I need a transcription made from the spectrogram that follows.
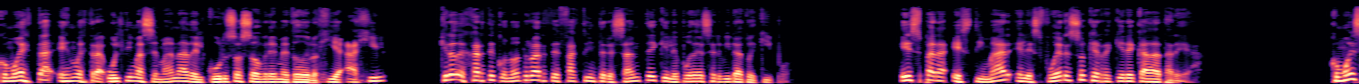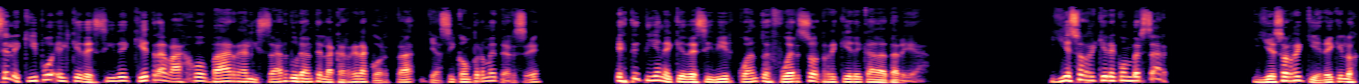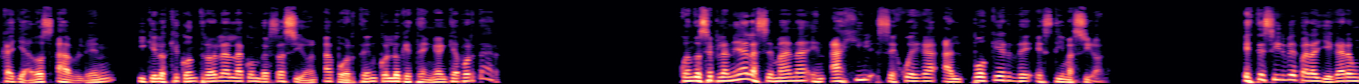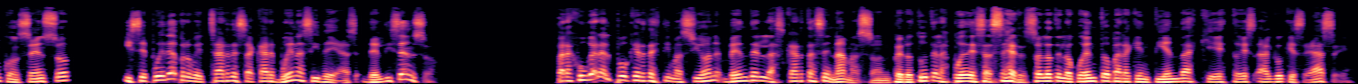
Como esta es nuestra última semana del curso sobre metodología ágil, quiero dejarte con otro artefacto interesante que le puede servir a tu equipo. Es para estimar el esfuerzo que requiere cada tarea. Como es el equipo el que decide qué trabajo va a realizar durante la carrera corta y así comprometerse, este tiene que decidir cuánto esfuerzo requiere cada tarea. Y eso requiere conversar. Y eso requiere que los callados hablen y que los que controlan la conversación aporten con lo que tengan que aportar. Cuando se planea la semana en Ágil se juega al póker de estimación. Este sirve para llegar a un consenso y se puede aprovechar de sacar buenas ideas del disenso. Para jugar al póker de estimación venden las cartas en Amazon, pero tú te las puedes hacer, solo te lo cuento para que entiendas que esto es algo que se hace.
